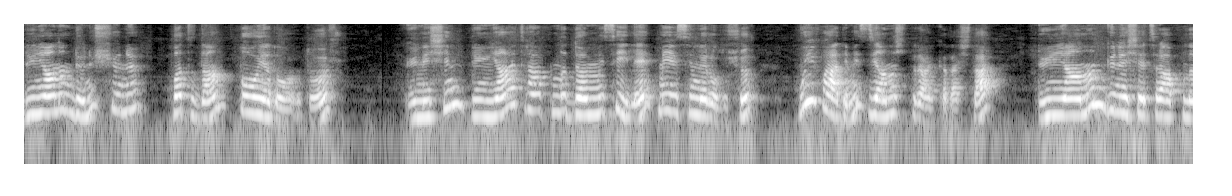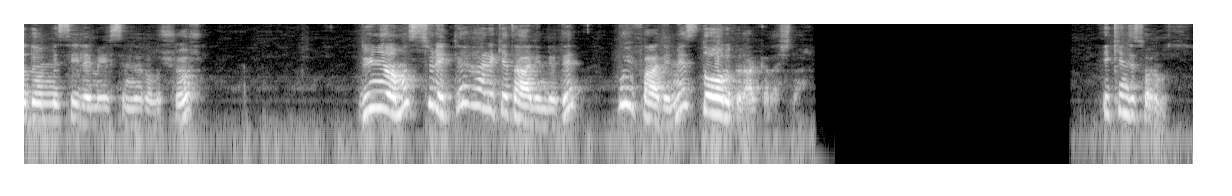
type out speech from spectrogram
Dünyanın dönüş yönü batıdan doğuya doğrudur. Güneşin dünya etrafında dönmesiyle mevsimler oluşur. Bu ifademiz yanlıştır arkadaşlar. Dünyanın güneş etrafında dönmesiyle mevsimler oluşur. Dünyamız sürekli hareket halindedir. Bu ifademiz doğrudur arkadaşlar. İkinci sorumuz.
